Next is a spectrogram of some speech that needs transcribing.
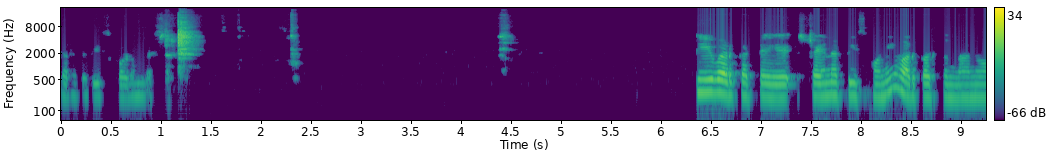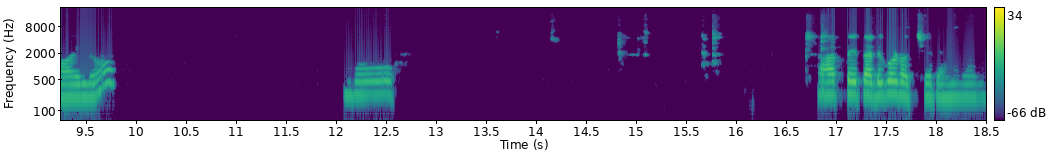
గరిటె తీసుకోవడం బెస్ట్. టీ వడకట్టే స్ట్రైనర్ తీసుకొని వడకడుతున్నాను ఆయిల్ షార్ట్ షార్ప్ అయితే అది కూడా వచ్చేదేమో కాదు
